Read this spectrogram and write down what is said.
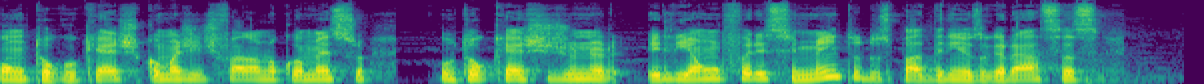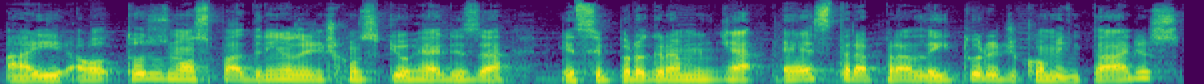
com o TocoCast. Como a gente fala no começo, o TocoCast Júnior ele é um oferecimento dos padrinhos, graças aí a todos os nossos padrinhos a gente conseguiu realizar esse programinha extra para leitura de comentários.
